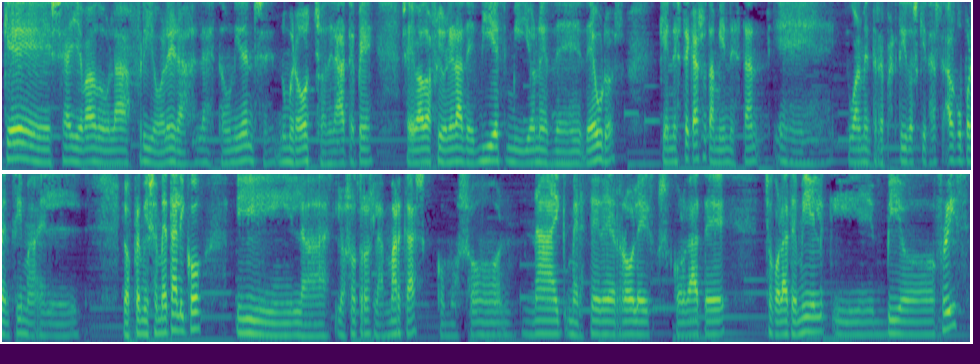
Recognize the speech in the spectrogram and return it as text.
que se ha llevado la friolera, la estadounidense, número 8 de la ATP, se ha llevado la friolera de 10 millones de, de euros, que en este caso también están eh, igualmente repartidos, quizás algo por encima el, los premios en metálico y los otros, las marcas, como son Nike, Mercedes, Rolex, Colgate, Chocolate Milk y BioFreeze.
